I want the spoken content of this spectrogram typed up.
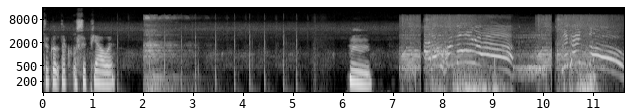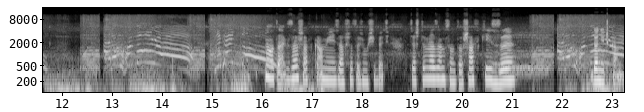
tylko tak usypiały. Hmm. No tak, za szafkami zawsze coś musi być. Chociaż tym razem są to szafki z doniczkami.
